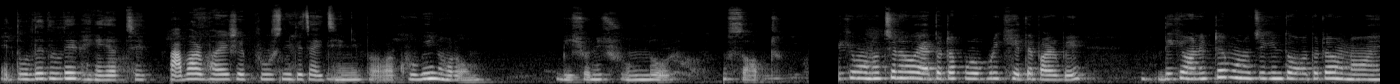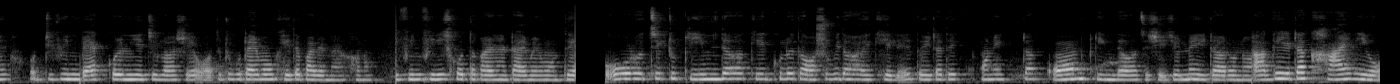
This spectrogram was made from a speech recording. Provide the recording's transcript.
এ তুলতে তুলতেই ভেঙে যাচ্ছে। বাবার ভয়ে সে ফ্রুটস নিতে চাইছে। বাবা, খুবই নরম। ভীষণই সুন্দর সফট দেখে মনে হচ্ছে না ও এতটা পুরোপুরি খেতে পারবে। দেখে অনেকটাই মনে হচ্ছে কিন্তু অতটাও নয়। ও টিফিন ব্যাক করে নিয়ে চলে আসে। অতটুকু টাইম ও খেতে পারে না এখনও। টিফিন ফিনিশ করতে পারে না টাইমের মধ্যে। ওর হচ্ছে একটু ক্রিম দেওয়া কেকগুলোতে অসুবিধা হয় খেলে। তো এটাতে অনেকটা কম ক্রিম দেওয়া আছে, সেই জন্য এটা আরও নয়। আগে এটা খায়নি ও।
